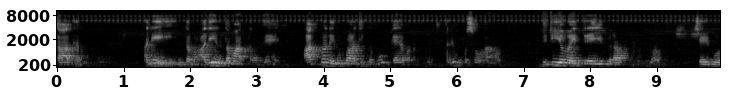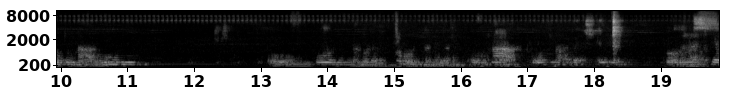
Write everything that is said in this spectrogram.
సాధనము అని ఇంత అది ఇంత మాత్రమే. ఆత్మ నిరుపాధికము కేవలము అని ఉపసంహారం ద్వితీయ మైత్రేయి బ్రాహ్మణంలో చేయబోతున్నారు ఓం పూర్ణముదః పూర్ణమిదః పూర్ణాత్ పూర్ణముదచ్యతే పూర్ణస్య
